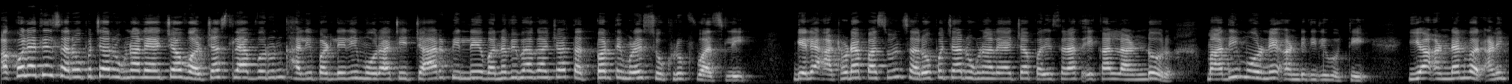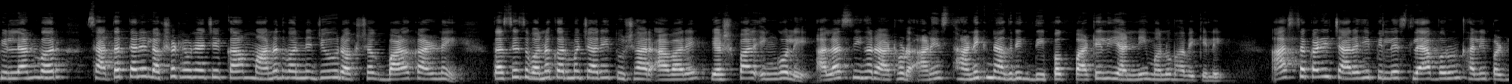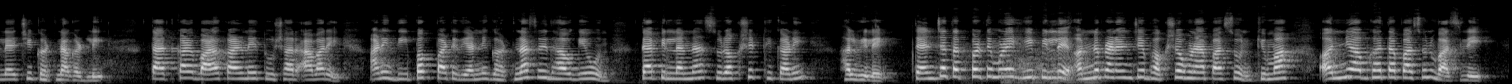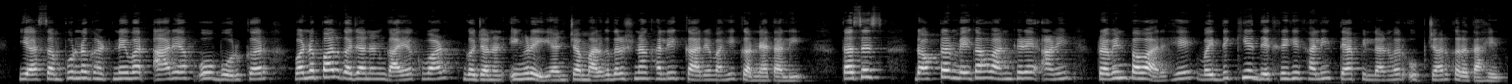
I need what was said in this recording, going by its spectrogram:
अकोल्यातील सर्वोपचार रुग्णालयाच्या वरच्या स्लॅबवरून खाली पडलेली मोराची चार पिल्ले वनविभागाच्या तत्परतेमुळे सुखरूप वाचली. गेल्या आठवड्यापासून सर्वोपचार रुग्णालयाच्या परिसरात एका लांडोर मादी मोरने अंडी दिली होती. या अंड्यांवर आणि पिल्लांवर सातत्याने लक्ष ठेवण्याचे काम मानद वन्यजीव रक्षक बाळ काळणे तसेच वनकर्मचारी तुषार आवारे यशपाल इंगोले आलासिंह राठोड आणि स्थानिक नागरिक दीपक पाटील यांनी मनोभावे केले. आज सकाळी चारही पिल्ले स्लॅबवरून खाली पडल्याची घटना घडली. तात्काळ बाळकाळणे तुषार आवारे आणि दीपक पाटील यांनी घटनास्थळी धाव घेऊन त्या पिल्लांना सुरक्षित ठिकाणी हलविले. त्यांच्या तत्परतेमुळे ही पिल्ले अन्य प्राण्यांचे भक्ष होण्यापासून किंवा अन्य अपघातापासून वाचली. या संपूर्ण घटनेवर आर एफ ओ बोरकर वनपाल गजानन गायकवाड गजानन इंगळे यांच्या मार्गदर्शनाखाली कार्यवाही करण्यात आली. तसेच डॉक्टर मेघा वानखेडे आणि प्रवीण पवार हे वैद्यकीय देखरेखीखाली त्या पिल्लांवर उपचार करत आहेत.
